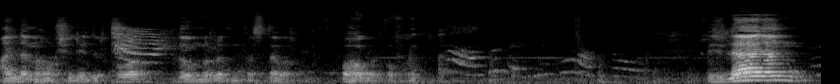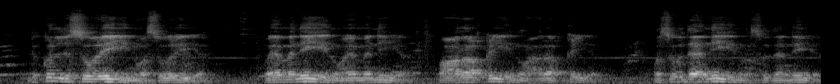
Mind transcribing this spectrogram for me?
علمه شديد القوى ذو مرة فاستوى. وهو بالأفق إجلالا لكل سوري وسورية ويمني ويمنية وعراقي وعراقية وسوداني وسودانية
